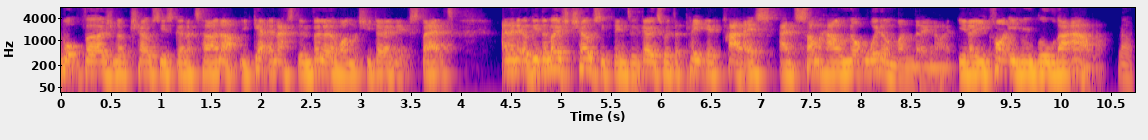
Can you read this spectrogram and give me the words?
what version of Chelsea is going to turn up. You get an Aston Villa one, which you don't expect. And then it'll be the most Chelsea thing to go to a depleted Palace and somehow not win on Monday night. You know, you can't even rule that out. No.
